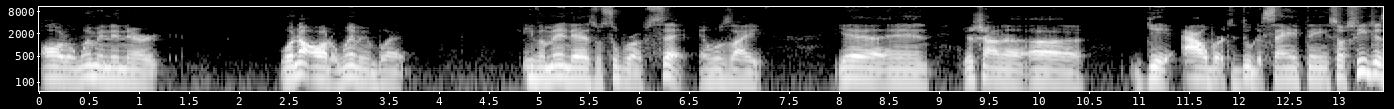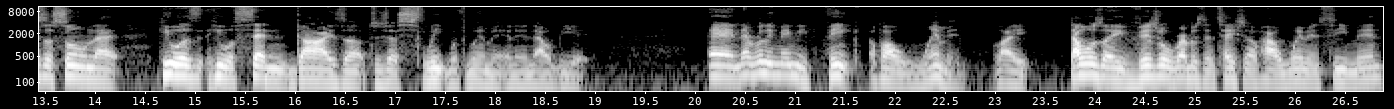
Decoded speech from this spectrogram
all the women in there, well, not all the women, but Eva Mendes was super upset and was like, yeah, and you're trying to uh, get Albert to do the same thing. So she just assumed that he was he was setting guys up to just sleep with women and then that would be it and that really made me think about women. Like that was a visual representation of how women see men.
